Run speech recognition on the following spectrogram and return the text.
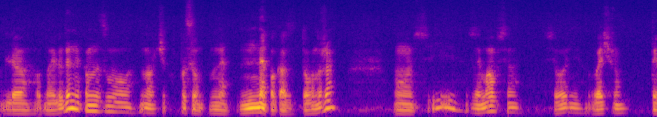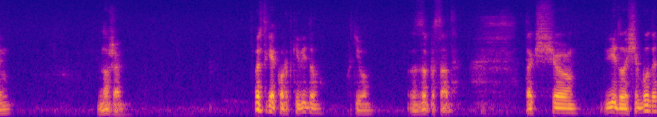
для одної людини, яка мене замовила. Ножичок просив мене не показувати того ножа. Ось, і займався сьогодні вечором тим ножем. Ось таке коротке відео хотів вам записати. Так що відео ще буде.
